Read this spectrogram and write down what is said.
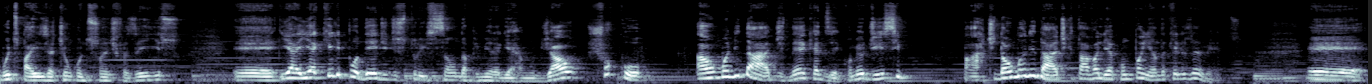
Muitos países já tinham condições de fazer isso. É, e aí aquele poder de destruição da Primeira Guerra Mundial chocou a humanidade, né? Quer dizer, como eu disse, parte da humanidade que estava ali acompanhando aqueles eventos. É,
